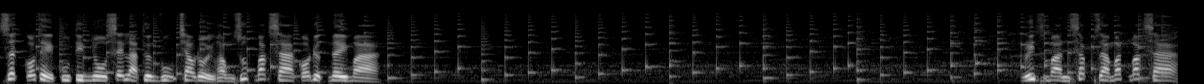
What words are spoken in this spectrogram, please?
rất có thể Coutinho sẽ là thương vụ trao đổi hòng giúp Barca có được Neymar. Griezmann sắp ra mắt Barca.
